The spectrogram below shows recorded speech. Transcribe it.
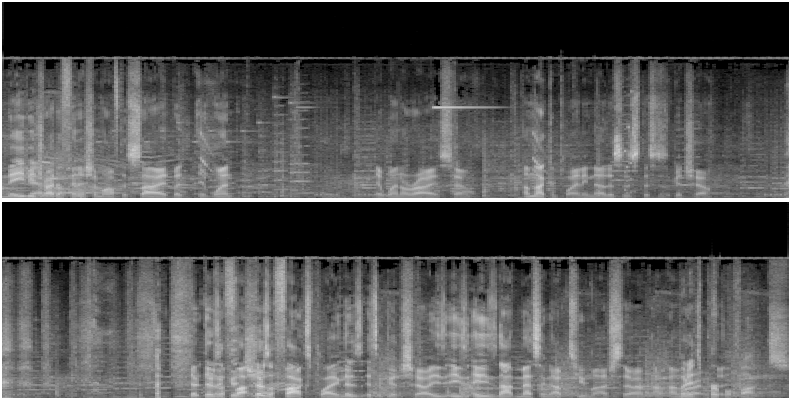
maybe Jab try to finish him off the side, but it went it went awry. So I'm not complaining though. This is this is a good show. there, there's A a, fo- there's a fox playing. There's, it's a good show. He's, he's, he's not messing up too much, so I'm, I'm But it's purple it. fox.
